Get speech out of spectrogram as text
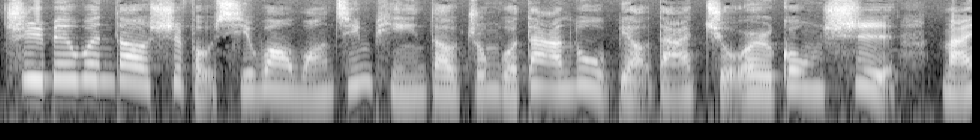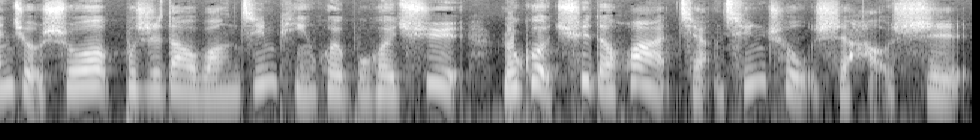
至于被问到是否希望王金平到中国大陆表达“九二共识”，马英九说不知道王金平会不会去，如果去的话，讲清楚是好事。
